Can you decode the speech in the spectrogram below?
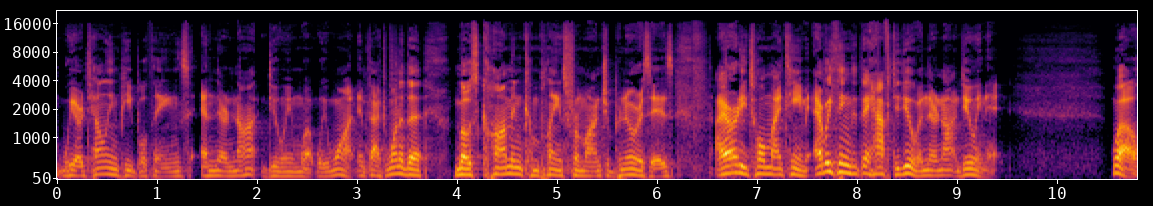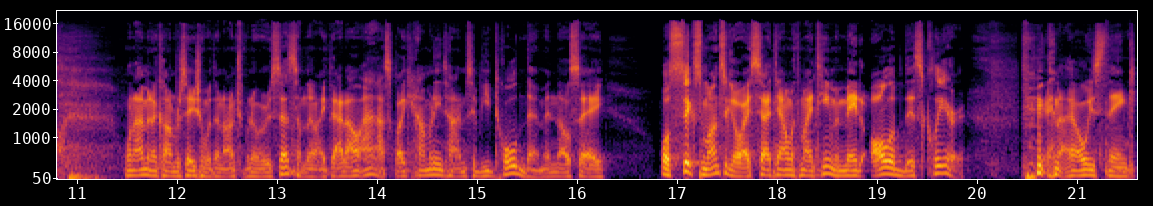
we are telling people things and they're not doing what we want. In fact, one of the most common complaints from entrepreneurs is I already told my team everything that they have to do and they're not doing it. Well, when I'm in a conversation with an entrepreneur who says something like that, I'll ask, like, how many times have you told them? And they'll say, well, six months ago, I sat down with my team and made all of this clear. and I always think,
